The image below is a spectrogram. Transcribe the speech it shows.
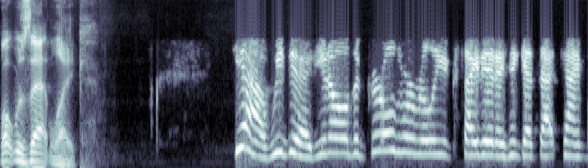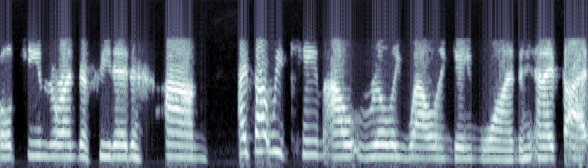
What was that like? Yeah, we did. You know, the girls were really excited. I think at that time both teams were undefeated. Um, I thought we came out really well in game one, and I thought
